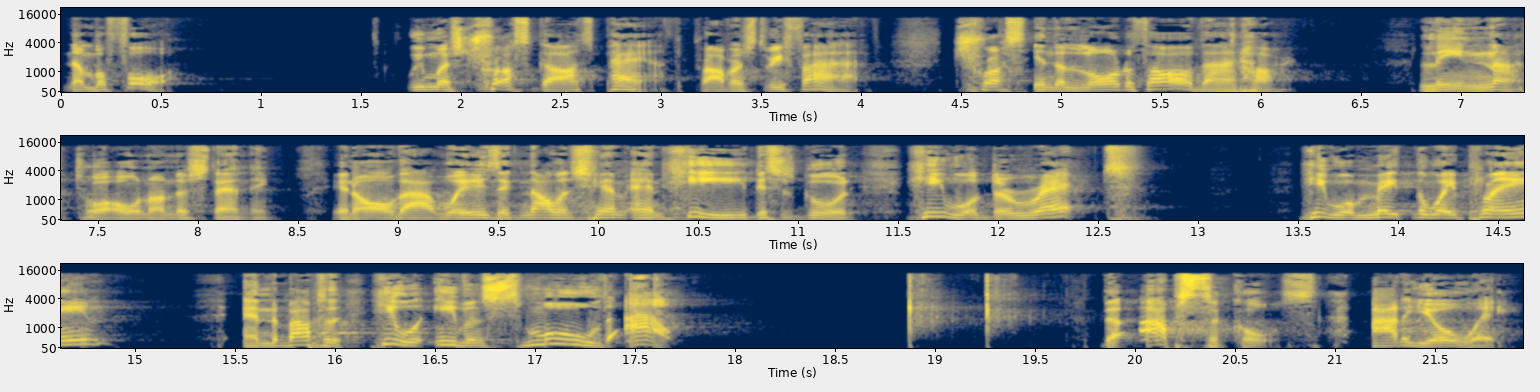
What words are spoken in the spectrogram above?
Number four. We must trust God's path. Proverbs 3 5. Trust in the Lord with all thine heart Lean not to our own understanding. In all thy ways acknowledge him, and he, this is good, he will direct, he will make the way plain, and the Bible says he will even smooth out the obstacles out of your way.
